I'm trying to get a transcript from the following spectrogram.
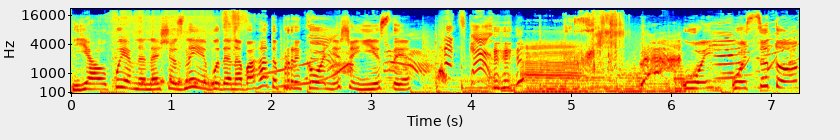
Я впевнена, що з нею буде набагато прикольніше їсти. Ой, ось це так.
